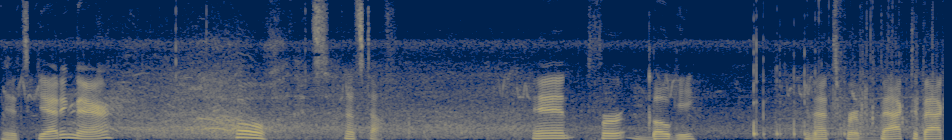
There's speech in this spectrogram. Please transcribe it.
It's getting there. Oh, that's that's tough. And for bogey. And that's for back-to-back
